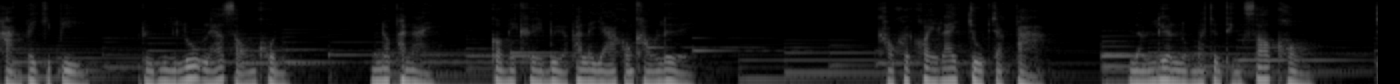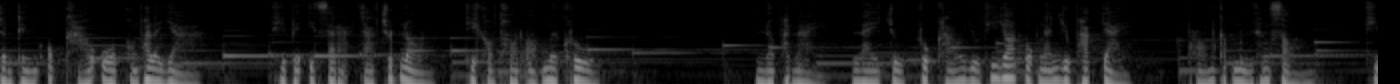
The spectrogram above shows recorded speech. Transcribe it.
ผ่านไปกี่ปี หรือมีลูกแล้วสองคน นพนัยก็ไม่เคยเบื่อภรรยาของเขาเลย เขาค่อยๆ ไล่จูบจากปาก แล้วเลื่อนลงมาจนถึงซอกคอ จนถึงอกขาวอวบของภรรยา ที่เป็นอิสระจากชุดนอนที่เขาถอดออกเมื่อครู่นพนัยไล่จูบคลุกเคล้าอยู่ที่ยอดอกนั้นอยู่พักใหญ่ พร้อมกับมือทั้งสอง ที่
